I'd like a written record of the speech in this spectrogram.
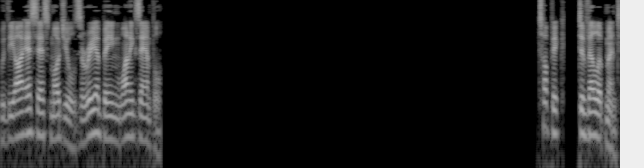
with the ISS module Zarya being one example. Topic: Development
